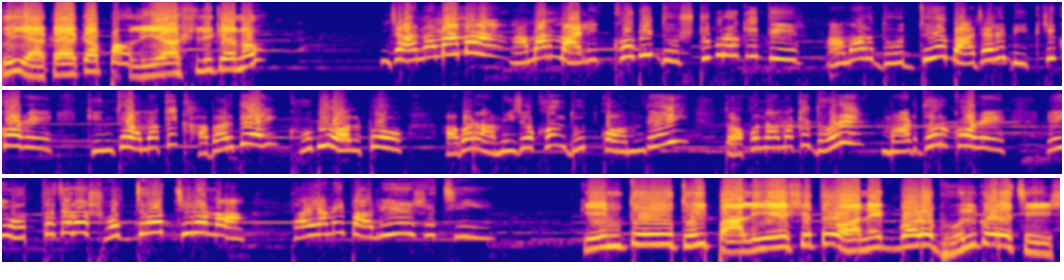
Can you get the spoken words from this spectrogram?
তুই একা একা পালিয়ে আসলি কেন? জানো মামা আমার মালিক খুবই দুষ্টু প্রকৃতির। আমার দুধ ধুয়ে বাজারে বিক্রি করে কিন্তু আমাকে খাবার দেয় খুবই অল্প। আবার আমি যখন দুধ কম দেই তখন আমাকে ধরে মারধর করে। এই অত্যাচার আর সহ্য হচ্ছিল না তাই আমি পালিয়ে এসেছি। কিন্তু তুই পালিয়ে এসে তো অনেক বড় ভুল করেছিস।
